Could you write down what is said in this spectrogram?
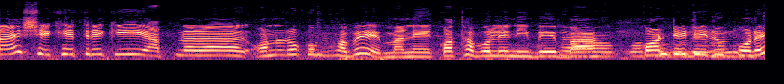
নেয় সেক্ষেত্রে কি আপনারা অন্যরকম হবে? মানে কথা বলে নিবে বা কোয়ান্টিটির উপরে?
